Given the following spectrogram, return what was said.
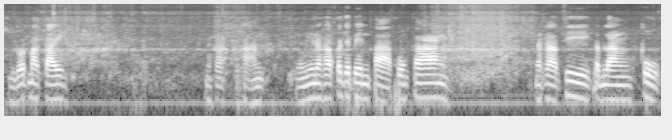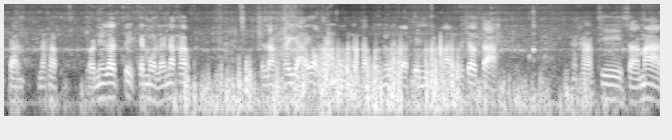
ขี่รถมาไกลนะครับสถานอย่างนี้นะครับก็จะเป็นป่าโครงกลางนะครับ ที่กำลังปลูกกันนะครับ ตอนนี้ก็ติดกันหมดแล้วนะครับกำลังขยายออกไปนู่นนะครับ ตรงนี้ก็จะเป็นสะพานพระเจ้าตากนะครับ ที่สามารถ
